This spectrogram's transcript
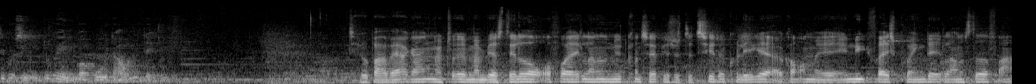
det kunne du kan egentlig godt bruge i dagligdagen? Det er jo bare hver gang, at øh, man bliver stillet over for et eller andet nyt koncept. Jeg synes, det er tit, at kollegaer kommer med en ny, frisk pointe et eller andet sted fra.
